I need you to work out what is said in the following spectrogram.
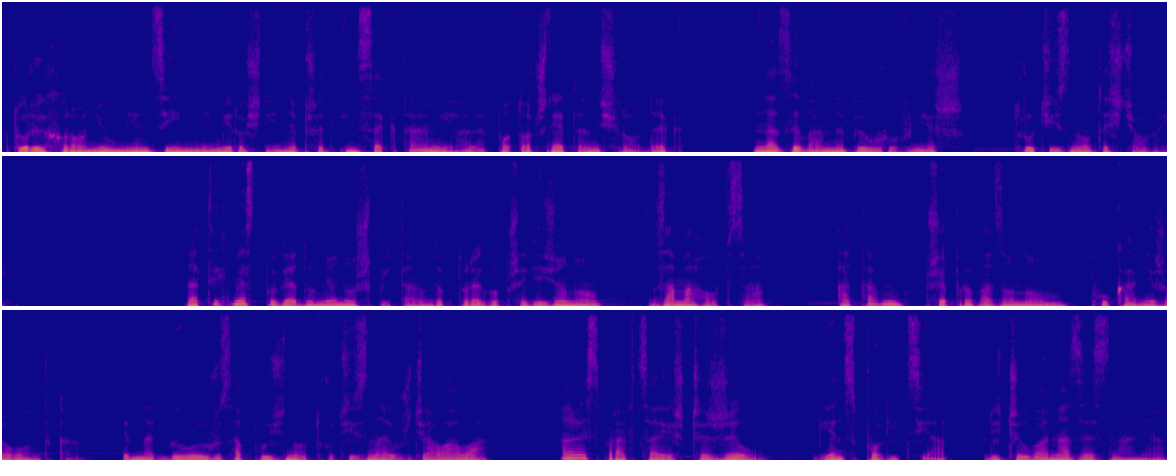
który chronił m.in. rośliny przed insektami, ale potocznie ten środek nazywany był również trucizną teściowej. Natychmiast powiadomiono szpital, do którego przewieziono zamachowca, a tam przeprowadzono płukanie żołądka. Jednak było już za późno, trucizna już działała, ale sprawca jeszcze żył, więc policja liczyła na zeznania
